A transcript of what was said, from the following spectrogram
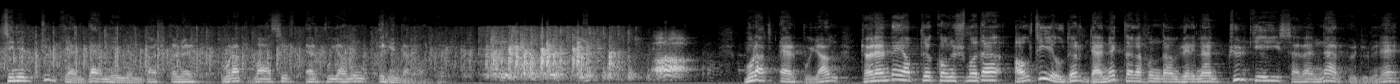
Senin Türkiye'n Derneği'nin başkanı Murat Vasif Erpuyan'ın elinden aldı. Murat Erpuyan, törende yaptığı konuşmada 6 yıldır dernek tarafından verilen Türkiye'yi Sevenler ödülüne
